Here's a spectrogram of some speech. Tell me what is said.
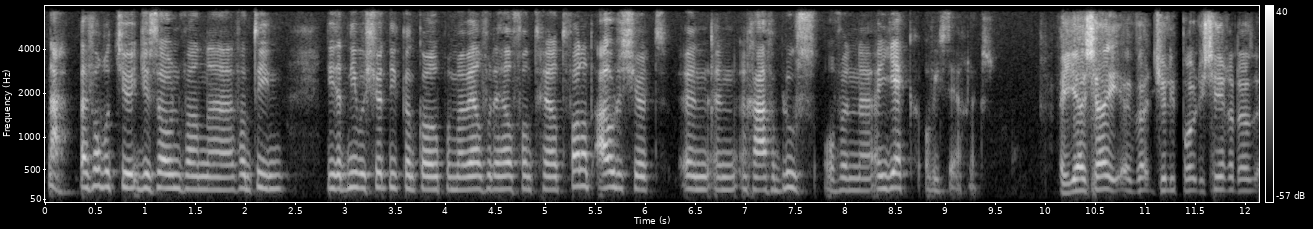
nou, bijvoorbeeld je, je zoon van, uh, van tien, die dat nieuwe shirt niet kan kopen, maar wel voor de helft van het geld van het oude shirt een, een, een gave blouse of een, uh, een jack of iets dergelijks. En jij zei, jullie produceren dat,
